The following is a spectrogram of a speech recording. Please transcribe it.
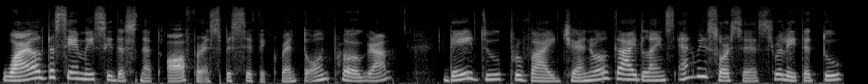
While the CMHC does not offer a specific rent to own program, they do provide general guidelines and resources related to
